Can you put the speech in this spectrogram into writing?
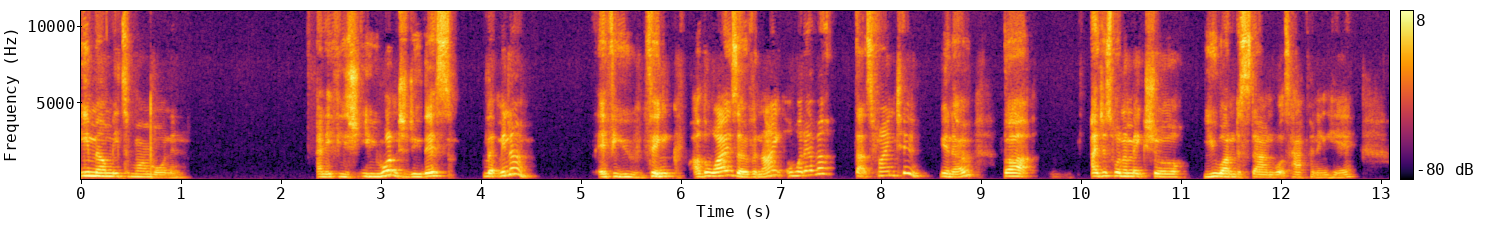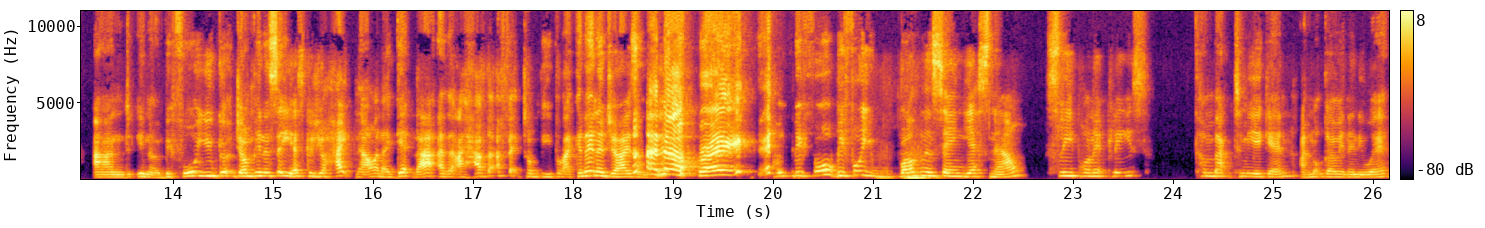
Email me tomorrow morning and if you, you want to do this, let me know. If you think otherwise overnight or whatever, that's fine too, you know. But I just want to make sure you understand what's happening here. And you know, before you go, jump in and say yes, because you're hyped now, and I get that, and I have that effect on people. I can energize. I know, right? before, before you, rather than saying yes now, sleep on it, please. Come back to me again. I'm not going anywhere.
